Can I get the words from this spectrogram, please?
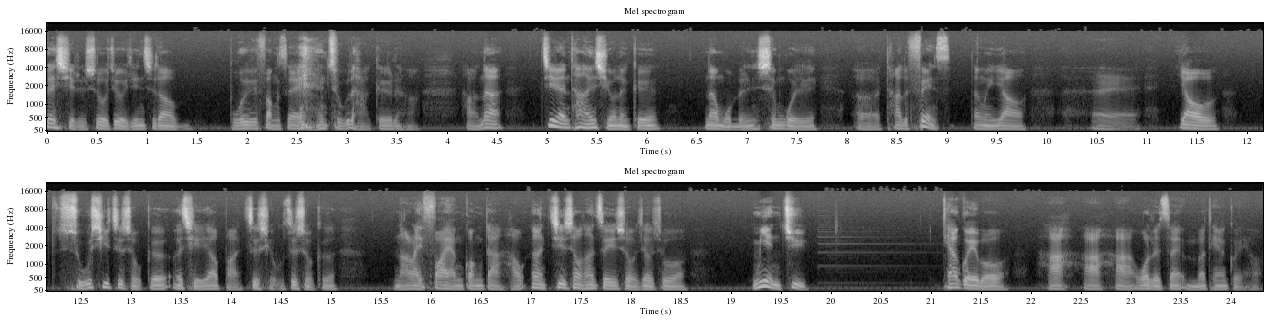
在写的时候就已经知道不会放在 主打歌了哈。好，那既然他很喜欢的歌，那我们身为呃他的 fans。当然要，呃，要熟悉这首歌，而且要把这首这首歌拿来发扬光大。好，那介绍他这一首叫做《面具》，听过不？哈哈哈！我的在没听过哈，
